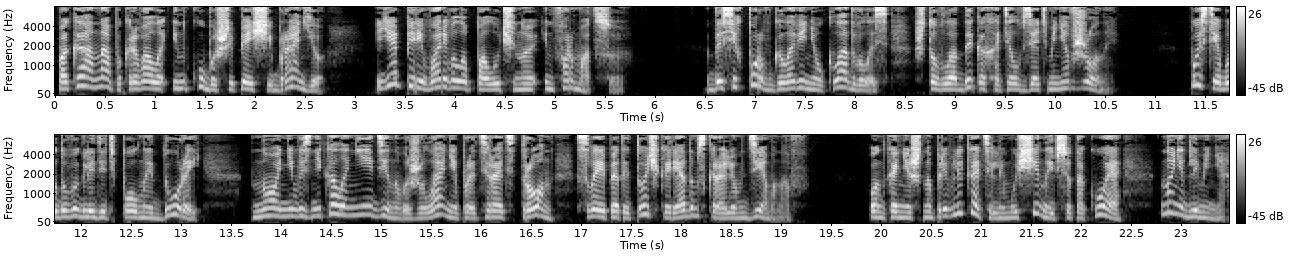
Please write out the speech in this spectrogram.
Пока она покрывала инкуба шипящей бранью, я переваривала полученную информацию. До сих пор в голове не укладывалось, что владыка хотел взять меня в жены. Пусть я буду выглядеть полной дурой, но не возникало ни единого желания протирать трон своей пятой точкой рядом с королем демонов. Он, конечно, привлекательный мужчина и все такое, но не для меня.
